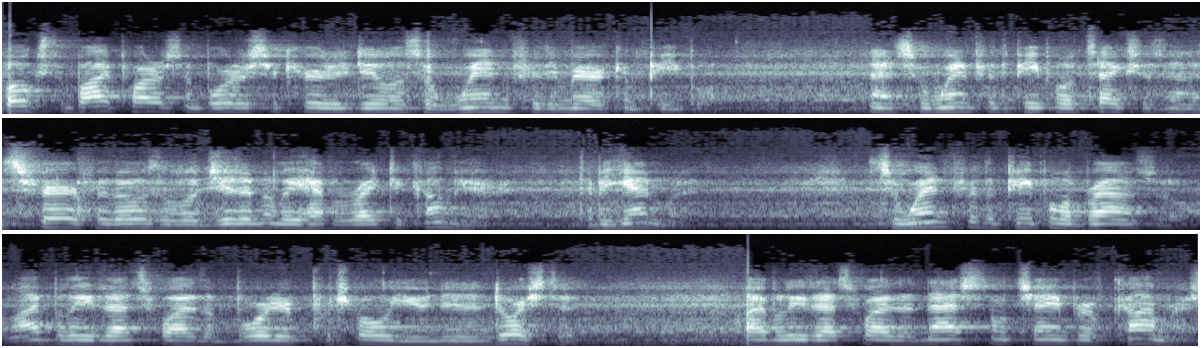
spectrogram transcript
Folks, the bipartisan border security deal is a win for the American people. And it's a win for the people of Texas, and it's fair for those who legitimately have a right to come here to begin with. It's a win for the people of Brownsville, and I believe that's why the Border Patrol Union endorsed it. I believe that's why the National Chamber of Commerce,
